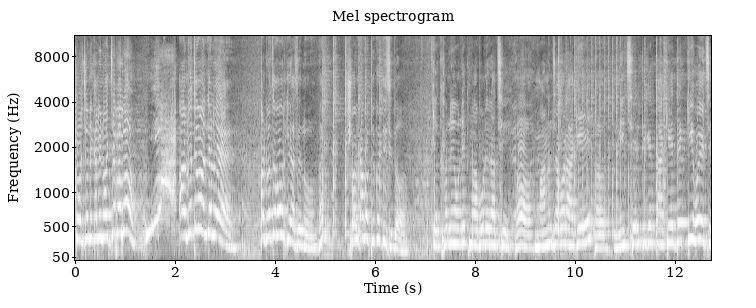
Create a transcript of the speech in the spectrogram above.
তোর জন্য আমি লজ্জা পাবো? আর নচে মান গেলে আর নচে পাওয়ার কি আছে নো হ্যাঁ? সব কাপড় ঠিক করে দিছি তো। এখানে অনেক মা বোনের আছে। হ্যাঁ। মান যাওয়ার আগে হ্যাঁ। নিচের দিকে তাকিয়ে দেখ কি হয়েছে।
